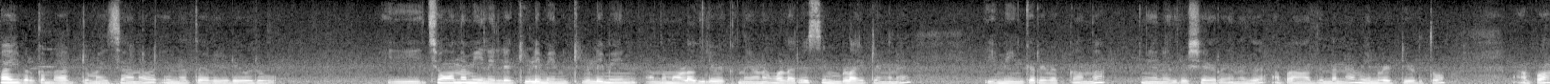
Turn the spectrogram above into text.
Hi welcome back to my channel. ഇന്നത്തെ വീഡിയോ ഒരു ഈ ചുവന്ന മീനില്ലേ കിളിമീൻ. കിളിമീൻ ഒന്ന് മുളകിൽ വെക്കുന്നതാണ്. വളരെ സിമ്പിളായിട്ട് ഇങ്ങനെ ഈ മീൻ കറി വെക്കാമെന്ന് ഞാനിതിൽ ഷെയർ ചെയ്യുന്നത്. അപ്പോൾ ആദ്യം തന്നെ മീൻ വെട്ടിയെടുത്തു. അപ്പം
